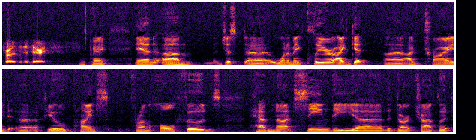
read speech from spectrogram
frozen desserts. Okay. And um, just uh, want to make clear, I get, uh, I've tried uh, a few pints from Whole Foods. Have not seen the uh, the dark chocolate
